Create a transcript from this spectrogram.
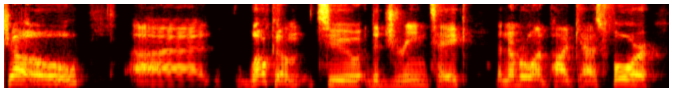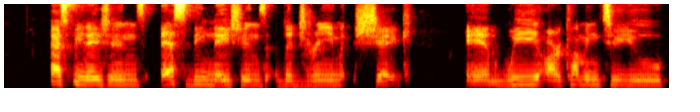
show. Uh, welcome to the Dream Take, the number one podcast for SB Nations, SB Nations, the Dream Shake. And we are coming to you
